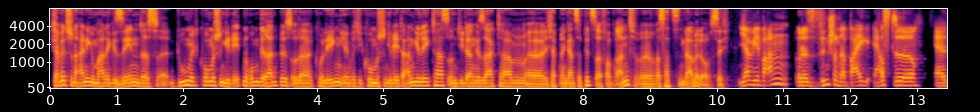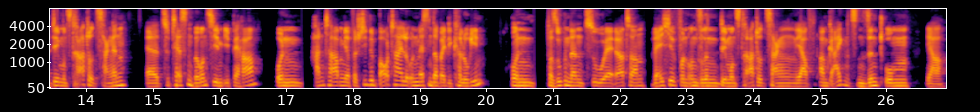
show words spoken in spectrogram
Ich habe jetzt schon einige Male gesehen, dass äh, du mit komischen Geräten rumgerannt bist oder Kollegen irgendwelche komischen Geräte angelegt hast und die dann gesagt haben, äh, ich habe eine ganze Pizza verbrannt. Äh, was hat es denn damit auf sich? Ja, wir waren oder sind schon dabei, erste äh, Demonstratorzangen äh, zu testen bei uns hier im IPH und handhaben ja verschiedene Bauteile und messen dabei die Kalorien und versuchen dann zu erörtern, welche von unseren Demonstratorzangen ja am geeignetsten sind, um ja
